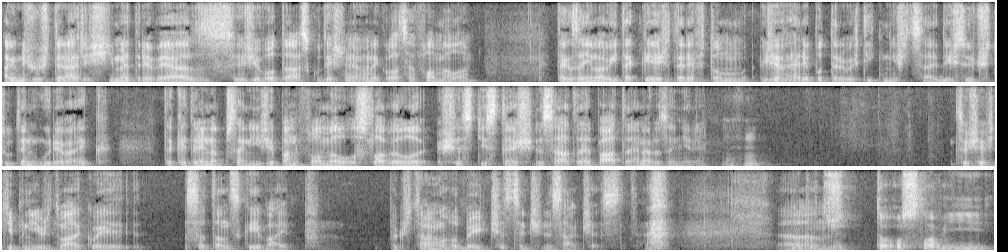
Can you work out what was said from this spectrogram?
A když už teda řešíme trivia z života skutečného Nikolase Flamela, tak zajímavý taky je, že tady v tom, že v Harry Potterovi v té knižce, když si čtu ten úryvek, tak je tady napsaný, že pan Flamel oslavil 665. narozeniny. Mm-hmm. Což je vtipný, že to má takový satanský vibe. Proč to nemohlo být 666? no, protože to oslaví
